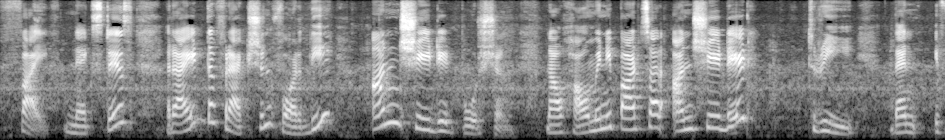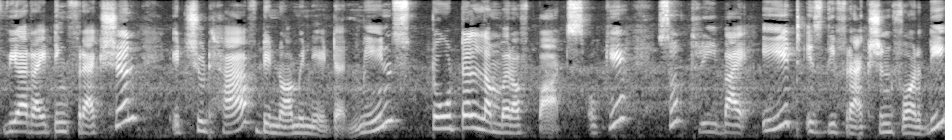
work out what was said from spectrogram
5 next is write the fraction for the unshaded portion. Now how many parts are unshaded 3 then if we are writing fraction it should have denominator means total number of parts okay? So 3 by 8 is the fraction for the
